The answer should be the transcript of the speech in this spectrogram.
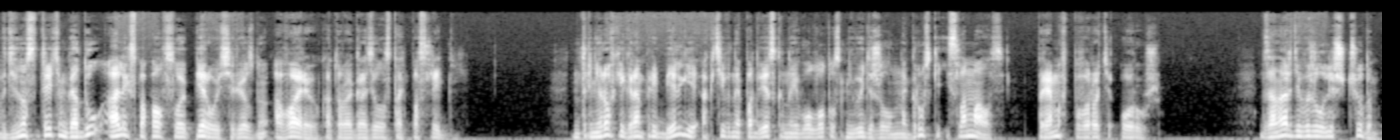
В 93 году Алекс попал в свою первую серьезную аварию, которая грозила стать последней. На тренировке Гран-при Бельгии активная подвеска на его «Лотус» не выдержала нагрузки и сломалась, прямо в повороте О Руж. Занарди выжил лишь чудом.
